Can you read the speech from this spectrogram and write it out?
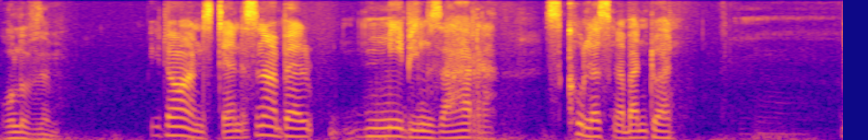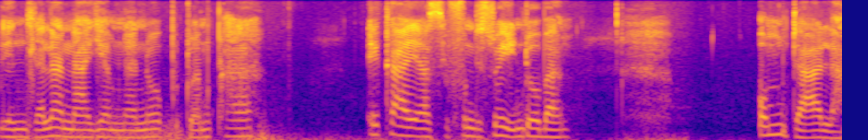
All of them. You don't understand. It's not about me being Zahara. Sikhula singabantwana. Bendlala naye mna nobhuti qha. Ekhaya sifundiswe into yoba omdala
